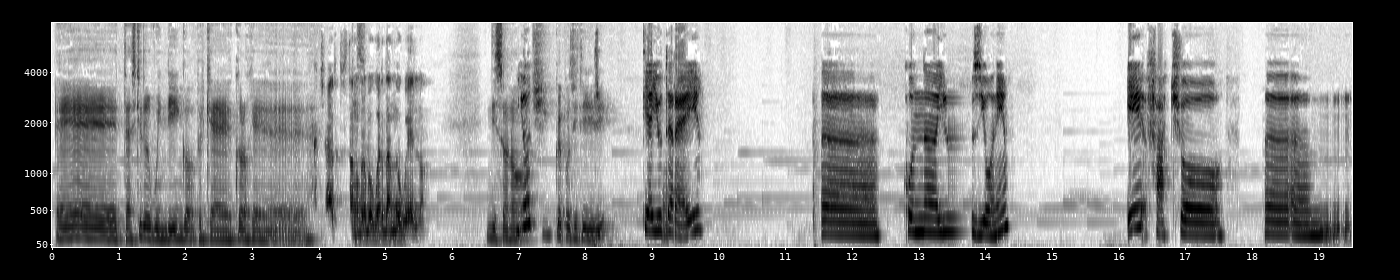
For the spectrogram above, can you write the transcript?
e teschio del Windingo, perché è quello che... Certo, stanno proprio guardando quello. Quindi sono Io- 5 positivi. Ti aiuterei eh, con illusioni e faccio ehm,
